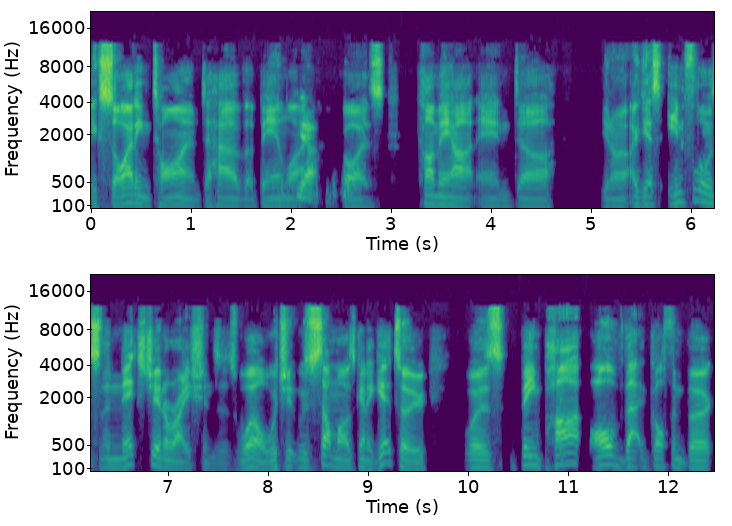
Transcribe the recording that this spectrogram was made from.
exciting time to have a band like yeah. guys come out and uh, you know, I guess influence the next generations as well, which it was something I was going to get to was being part of that Gothenburg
